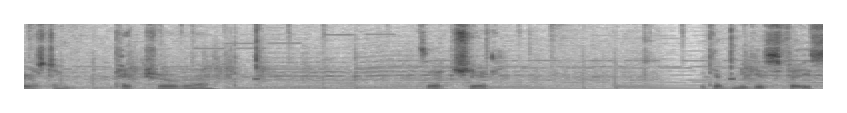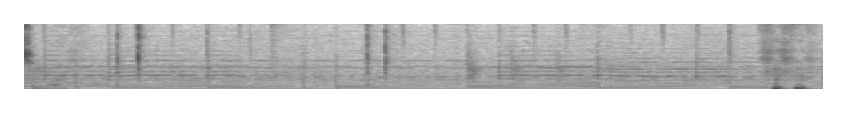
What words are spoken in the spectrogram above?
Interesting picture over there. That a chick? Look at Mika's face some more.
